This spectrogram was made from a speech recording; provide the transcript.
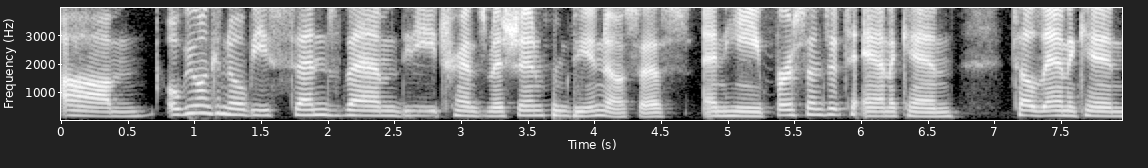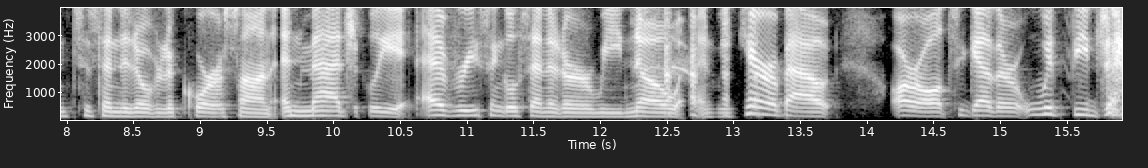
um, Obi Wan Kenobi sends them the transmission from Geonosis, and he first sends it to Anakin tells Anakin to send it over to Coruscant, and magically every single senator we know and we care about are all together with the Jedi,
